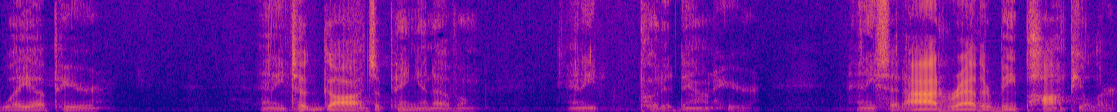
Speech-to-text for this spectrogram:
way up here. And he took God's opinion of him and he put it down here. And he said, I'd rather be popular.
